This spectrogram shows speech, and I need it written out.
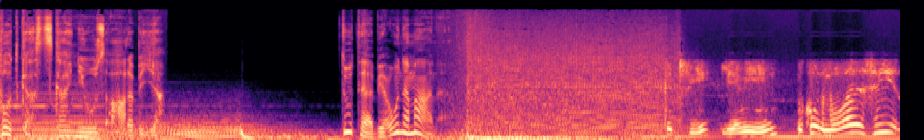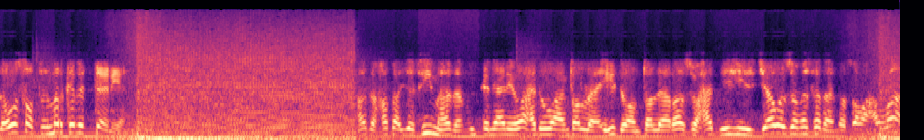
بودكاست سكاي نيوز عربية. تتابعون معنا. كتفي اليمين بيكون موازي لوسط المركبة الثانية. هذا خطأ جسيم هذا ممكن يعني واحد هو عم يطلع إيده عم يطلع راسه حد يجي يتجاوزه مثلا لا سمح الله.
